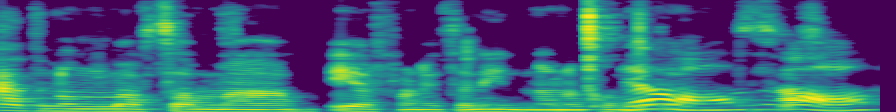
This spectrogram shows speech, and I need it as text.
Även om de har samma erfarenhet än innan och kompetens? Ja, ja.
